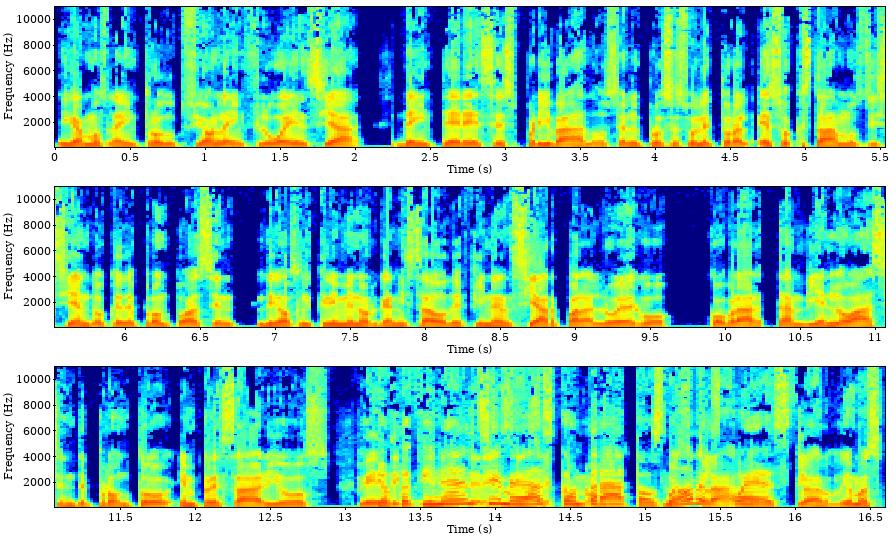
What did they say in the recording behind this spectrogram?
digamos, la introducción, la influencia de intereses privados en el proceso electoral. Eso que estábamos diciendo que de pronto hacen, digamos, el crimen organizado de financiar para luego cobrar, también lo hacen de pronto empresarios. Yo te financio y me das contratos, ¿no? Pues Después. Claro, además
